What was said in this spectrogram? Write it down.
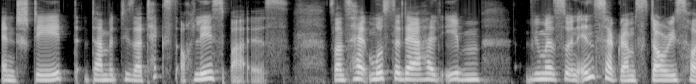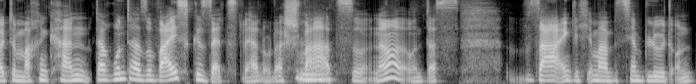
entsteht, damit dieser Text auch lesbar ist. Sonst halt musste der halt eben wie man es so in Instagram Stories heute machen kann, darunter so weiß gesetzt werden oder schwarz. Mhm. So, ne? Und das sah eigentlich immer ein bisschen blöd und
